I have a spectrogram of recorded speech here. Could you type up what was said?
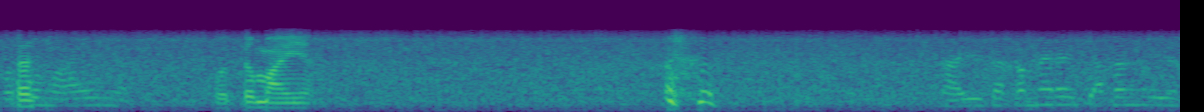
Foto mainnya. Foto maya. Kayu sa kamera jangan ya.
